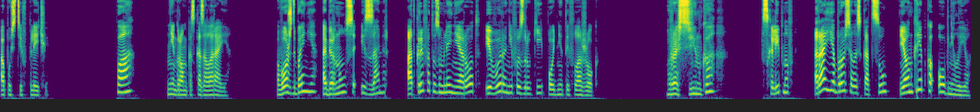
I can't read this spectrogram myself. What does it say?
опустив плечи. «Па?» — негромко сказала Райя. Вождь Бенья обернулся и замер, открыв от изумления рот и выронив из руки поднятый флажок. «Росинка?» Всхлипнув, Райя бросилась к отцу, и он крепко обнял ее,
